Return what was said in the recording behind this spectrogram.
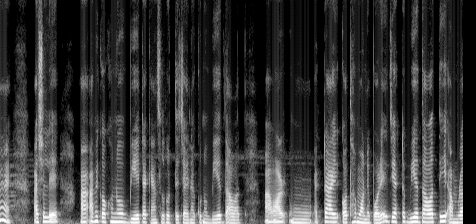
হ্যাঁ আসলে আমি কখনো বিয়েটা ক্যান্সেল করতে চাই না, কোনো বিয়ের দাওয়াত। আমার একটা কথা মনে পড়ে যে একটা বিয়ের দাওয়াতেই আমরা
